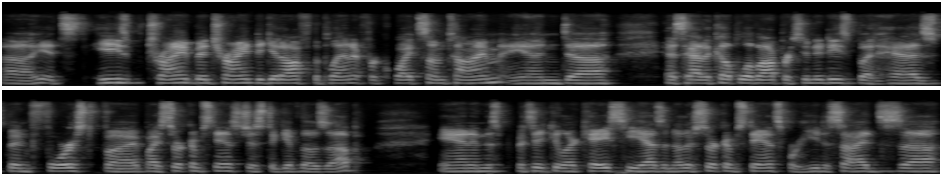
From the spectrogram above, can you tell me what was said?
uh, it's he's trying been trying to get off the planet for quite some time and uh, has had a couple of opportunities, but has been forced by, by circumstance just to give those up. And in this particular case, he has another circumstance where he decides uh,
